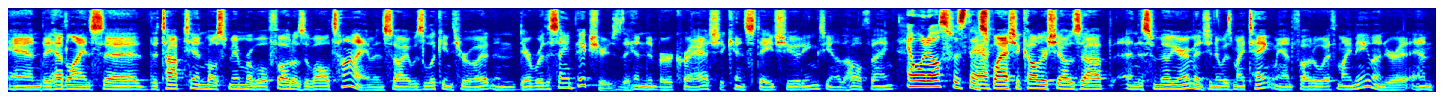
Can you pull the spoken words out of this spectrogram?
And the headline said, the top 10 most memorable photos of all time. And so I was looking through it, and there were the same pictures the Hindenburg crash, the Kent State shootings, you know, the whole thing. And what else was there? A splash of color shows up, and this familiar image, and it was my Tank Man photo with my name under it. And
